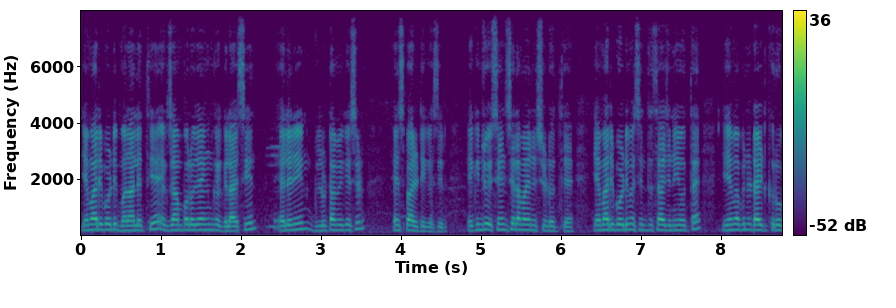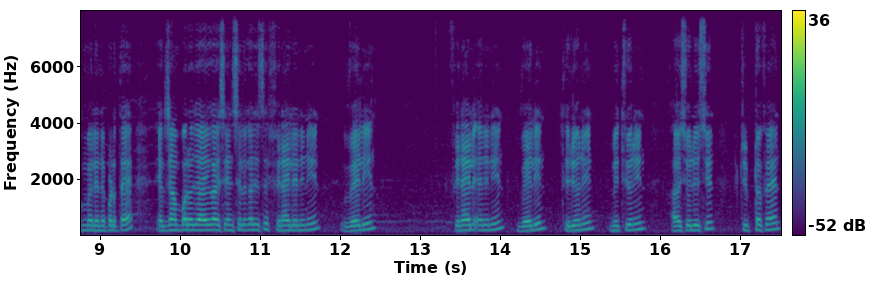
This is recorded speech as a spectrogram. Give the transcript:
ये हमारी बॉडी बना लेती है। एग्ज़ाम्पल हो जाएँगे इनका glycine alanine glutamic acid aspartic acid लेकिन जो इसेंशियल अमाइनो एसिड होते हैं, ये हमारी बॉडी में सिंथेसाइज नहीं होता है, ये हमें अपने डाइट के रूप में लेने पड़ता है। एग्ज़ाम्पल हो जाएगा इसेंशियल का, जैसे phenylalanine valine phenylalanine valine threonine methionine isoleucine tryptophan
